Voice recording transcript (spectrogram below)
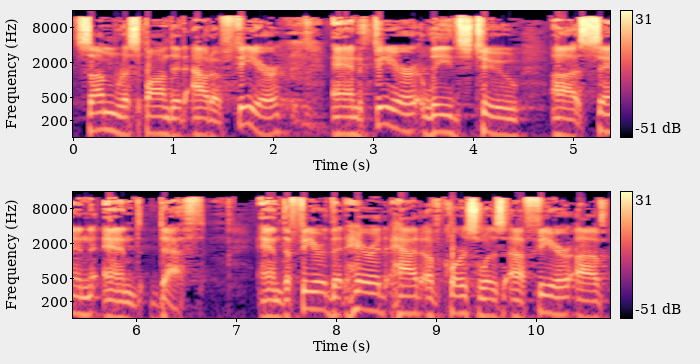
Some responded out of fear, and fear leads to uh, sin and death. And the fear that Herod had, of course, was a fear of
